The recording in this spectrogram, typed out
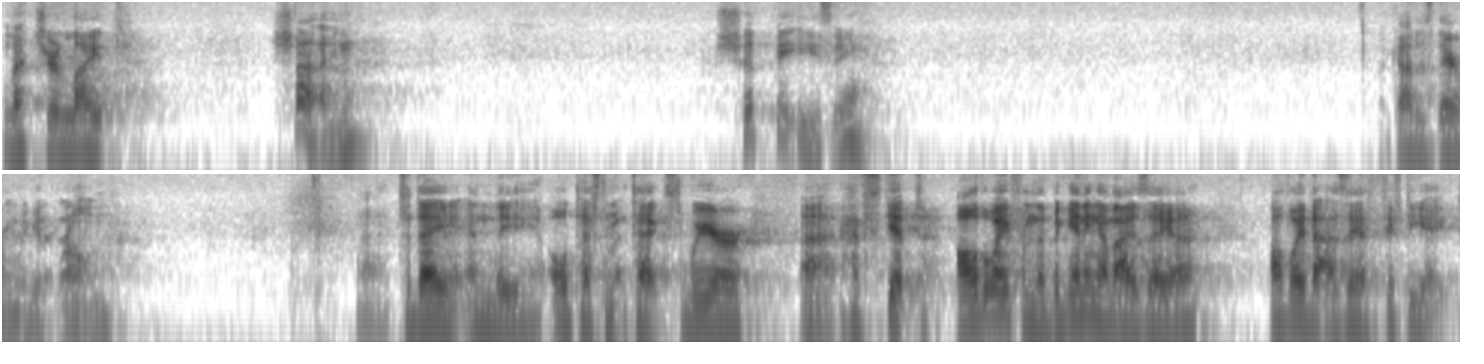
Let your light shine. Should be easy. But God is there when we get it wrong. Uh, today in the Old Testament text, we are, uh, have skipped all the way from the beginning of Isaiah all the way to Isaiah 58.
